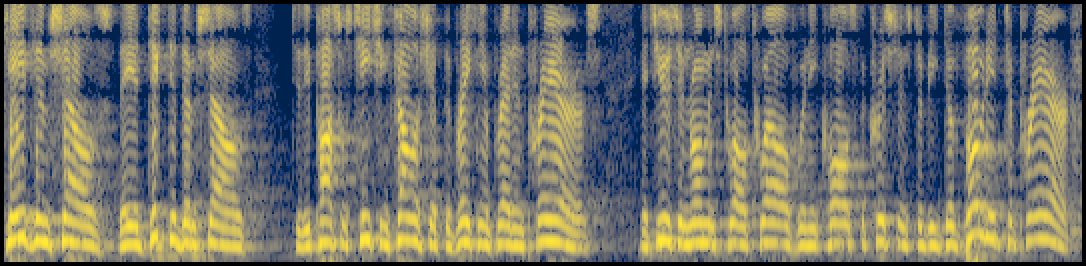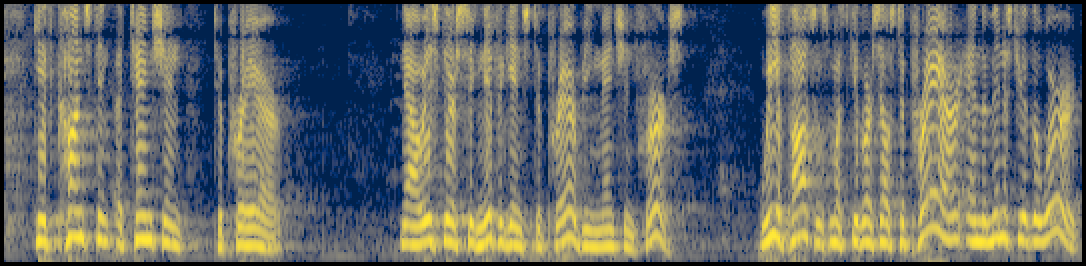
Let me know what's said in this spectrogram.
gave themselves, they addicted themselves to the apostles' teaching, fellowship, the breaking of bread, and prayers. It's used in Romans 12 12 when he calls the Christians to be devoted to prayer, give constant attention to prayer. Now, is there significance to prayer being mentioned first? We apostles must give ourselves to prayer and the ministry of the word.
